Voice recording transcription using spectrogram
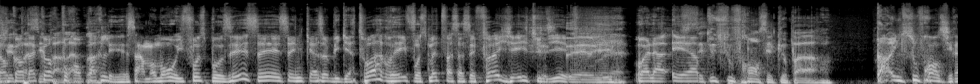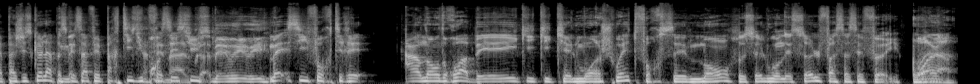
encore d'accord pour là, en quoi. parler. C'est un moment où il faut se poser, c'est c'est une case obligatoire, mais il faut se mettre face à ses feuilles et étudier. Oui. Voilà, et euh, C'est une souffrance quelque part. pas une souffrance, j'irai pas jusque là parce Mais que ça fait partie du mal, processus. Mais oui, oui. Mais s'il faut retirer un endroit ben, qui, qui, qui est le moins chouette, forcément, c'est celle où on est seul face à ses feuilles. Voilà.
